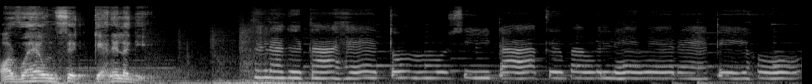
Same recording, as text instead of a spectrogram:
और वह उनसे कहने लगी, लगता है तुम उसी डाक बंगले में रहते हो।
